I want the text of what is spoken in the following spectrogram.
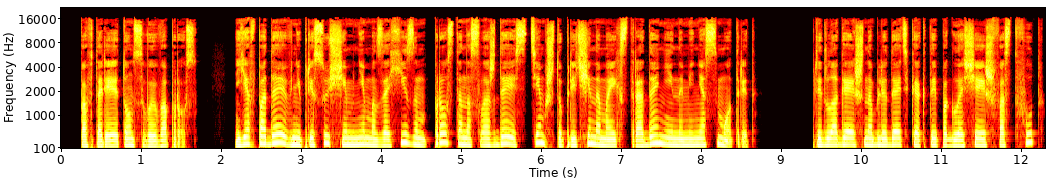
— повторяет он свой вопрос. Я впадаю в неприсущий мне мазохизм, просто наслаждаясь тем, что причина моих страданий на меня смотрит. «Предлагаешь наблюдать, как ты поглощаешь фастфуд?»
